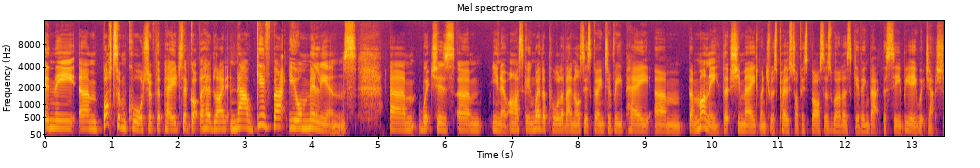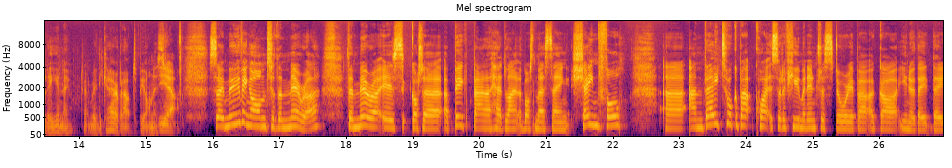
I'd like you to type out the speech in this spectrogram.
in the um, bottom quarter of the page, they've got the headline "Now give back your millions, um, which is um, you know asking whether Paula Vennells is going to repay um, the money that she made when she was post office boss, as well as giving back the CBE, which actually you know don't really care about, to be honest. Yeah. So moving on to the Mirror, the Mirror is got a, a big banner headline at the bottom there saying "shameful," uh, and they talk about quite a sort of human interest story about a guy. You know, they, they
